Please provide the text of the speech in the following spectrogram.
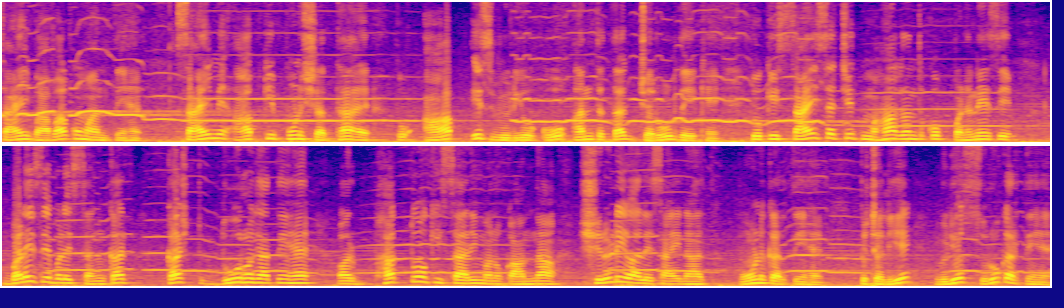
साईं बाबा को मानते हैं, साईं में आपकी पूर्ण श्रद्धा है तो आप इस वीडियो को अंत तक ज़रूर देखें। क्योंकि साई सचित महाग्रंथ को पढ़ने से बड़े से बड़े संकट, कष्ट दूर हो जाते हैं और भक्तों की सारी मनोकामना शिरडी वाले साईनाथ पूर्ण करते हैं। तो चलिए वीडियो शुरू करते हैं।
